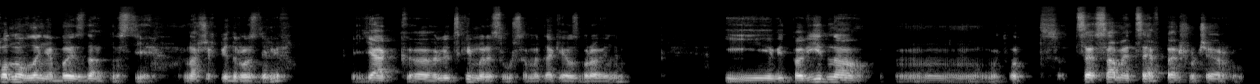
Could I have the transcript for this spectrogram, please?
поновлення боєздатності наших підрозділів як е, людськими ресурсами, так і озброєнням. І відповідно, от, от це саме це в першу чергу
